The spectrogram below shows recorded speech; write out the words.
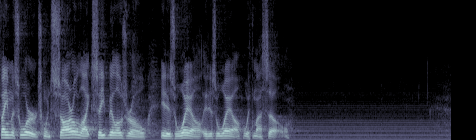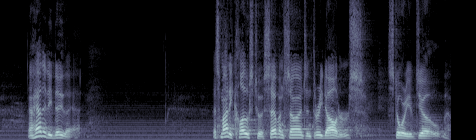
famous words When sorrow like sea billows roll, it is well, it is well with my soul. Now, how did he do that? That's mighty close to a seven sons and three daughters story of Job.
